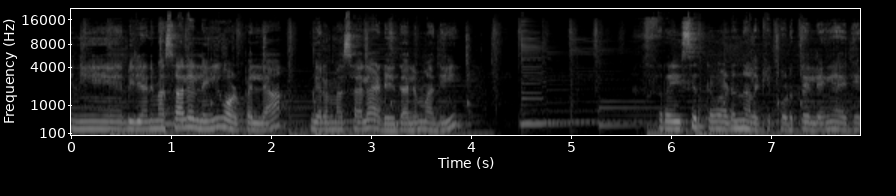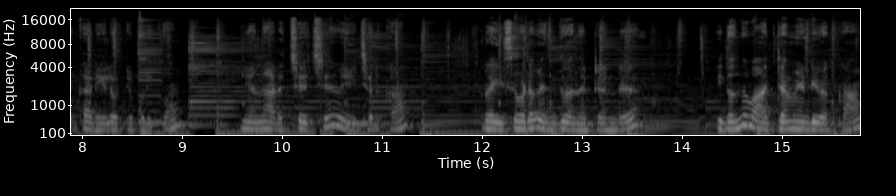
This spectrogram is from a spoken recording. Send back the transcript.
ഇനി ബിരിയാണി മസാല ഇല്ലെങ്കിൽ കുഴപ്പമില്ല. ഗരം മസാല ആഡ് ചെയ്താലും മതി. റൈസ് ഇട്ടപാട് നിളക്കി കൊടുക്കുക. ഇല്ലെങ്കിൽ അരിയൊക്കെ അടിയിൽ ഒട്ടിപ്പിടിക്കും. ഇനി ഒന്ന് അടച്ചു വെച്ച് വേവിച്ചെടുക്കാം. റൈസ് ഇവിടെ വെന്ത് വന്നിട്ടുണ്ട്. ഇതൊന്ന് വാറ്റാൻ വേണ്ടി വെക്കാം.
